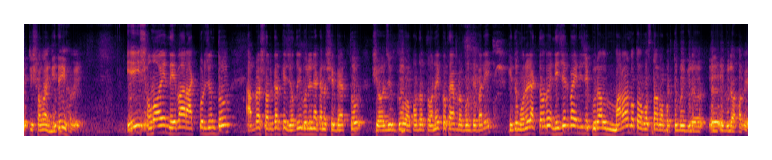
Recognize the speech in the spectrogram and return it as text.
একটি সময় নিতেই হবে। এই সময় নেবার আগ পর্যন্ত আমরা সরকারকে যতই বলি না কেন, সে ব্যর্থ, সে অযোগ্য, অপদার্থ অনেক কথাই আমরা বলতে পারি, কিন্তু মনে রাখতে হবে নিজের পায়ে নিজে কুড়াল মারার মতো অবস্থা বা বক্তব্য এগুলো এগুলো হবে।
